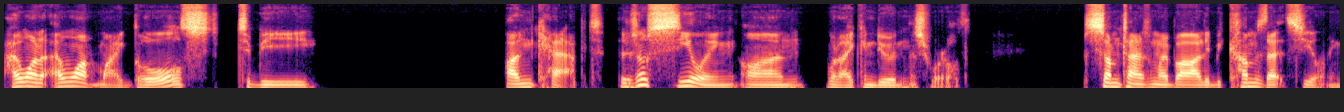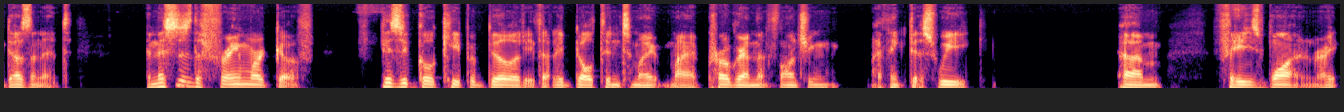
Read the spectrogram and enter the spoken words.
I want I want my goals to be uncapped. There's no ceiling on what I can do in this world. Sometimes my body becomes that ceiling, doesn't it? And this is the framework of physical capability that I built into my my program that's launching, I think, this week. Um, phase one, right?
